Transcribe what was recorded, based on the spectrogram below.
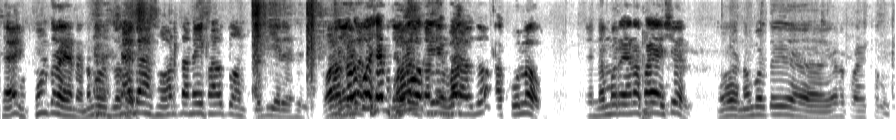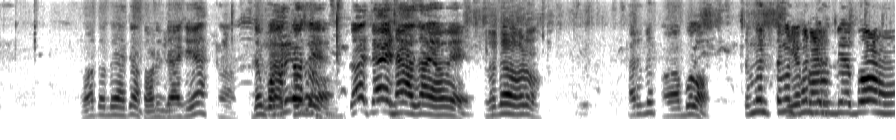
સાહેબ ફોન કરાય એના નંબર સાહેબ આ સોરતા નહીં ફાવતું આમ અડીએ રહે છે. વાળા કરો સાહેબ, ખોલો. આ ખોલાવ નંબર એના પાસે હશે ને. નંબર તો એના પાસે ખરો. હવે તો દે ત્યાં થોડી જાય છે? જેમ પકડ્યો છે. જાય જાય ના જાય હવે. લગાવો હળો હારું બોલો. તમને તમને ફોન એકાણું બે બોણું.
